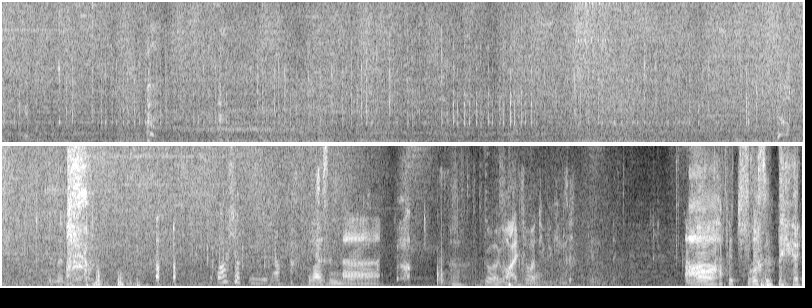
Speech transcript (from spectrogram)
미치겠다. 끝났네요. 수고하셨습니다. 수고하셨습니다. 이거 알테마 DP 굉장히 좋겠는데. 아, 하필 죽었을 때.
